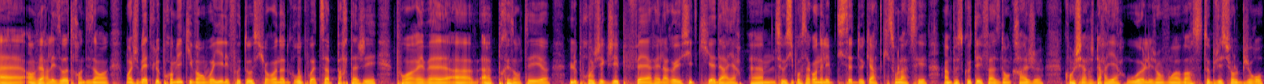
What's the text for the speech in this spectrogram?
euh, envers les autres en disant moi je vais être le premier qui va envoyer les photos sur notre groupe WhatsApp partagé pour arriver à, à, à présenter euh, le projet que j'ai pu faire et la réussite qu'il y a derrière. Euh, c'est aussi pour ça qu'on a les petits sets de cartes qui sont là. C'est un peu ce côté phase d'ancrage qu'on cherche derrière où les gens vont avoir cet objet sur le bureau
